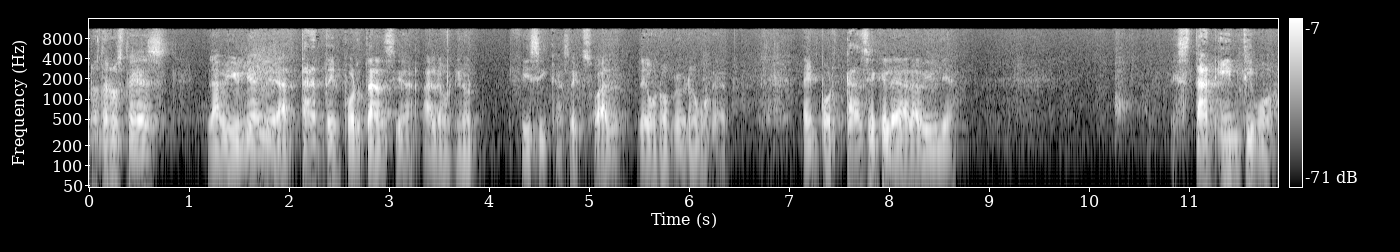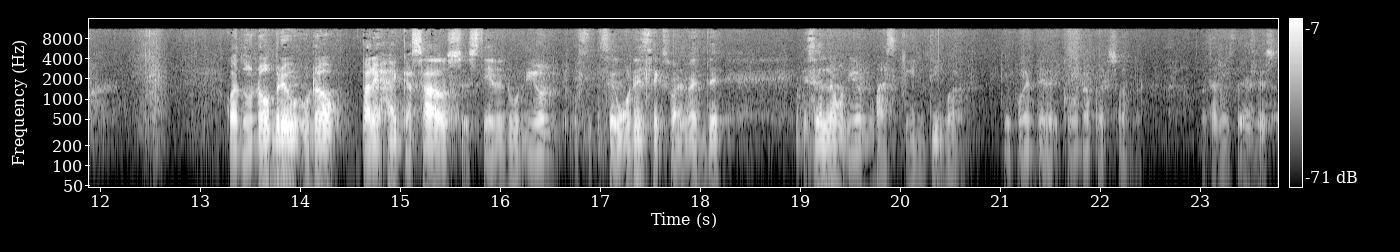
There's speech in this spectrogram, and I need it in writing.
¿Notan ustedes? La Biblia le da tanta importancia a la unión física, sexual de un hombre y una mujer. La importancia que le da la Biblia es tan íntimo. Cuando un hombre, una pareja de casados tienen unión, se unen sexualmente, esa es la unión más íntima que pueden tener con una persona. ¿Notan ustedes eso?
